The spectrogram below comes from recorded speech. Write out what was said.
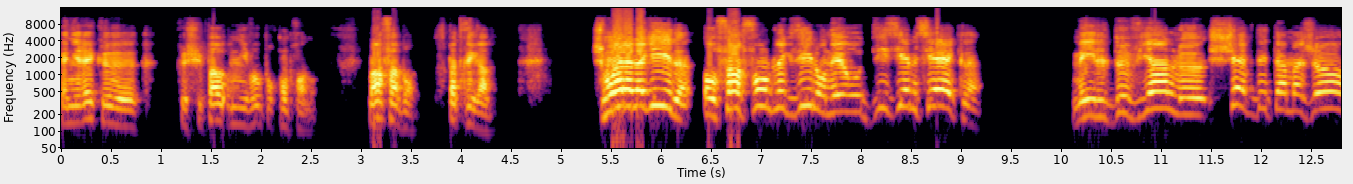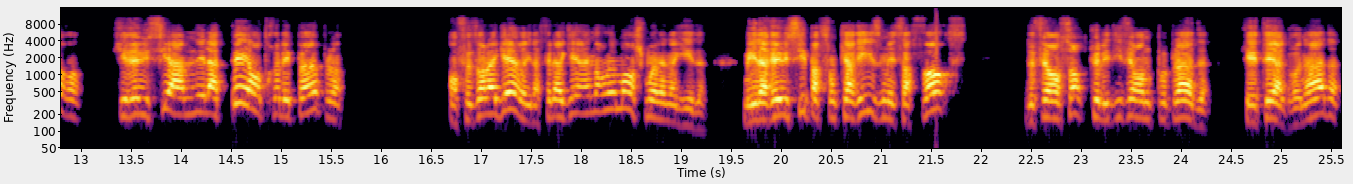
gagnerais que, que je suis pas au niveau pour comprendre. Mais enfin bon, c'est pas très grave. Shmuel Anagid, au fin fond de l'exil, on est au Xe siècle, mais il devient le chef d'état-major qui réussit à amener la paix entre les peuples en faisant la guerre. Il a fait la guerre énormément, Shmuel Anagid. Mais il a réussi par son charisme et sa force de faire en sorte que les différentes peuplades qui étaient à Grenade,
